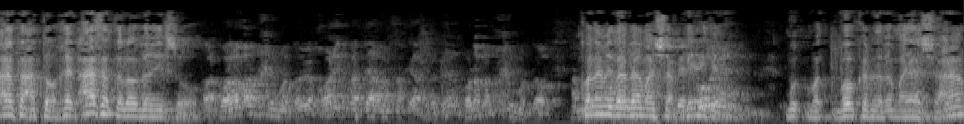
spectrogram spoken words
אתה תאכל, אז אתה לא עובר איסור. פה לא מכריחים אותו, הוא יכול להתפטר מפקח, וזהו, פה לא מכריחים אותו. קודם מדבר מה שם, כן, כן. בואו קודם נדבר מה היה שם,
